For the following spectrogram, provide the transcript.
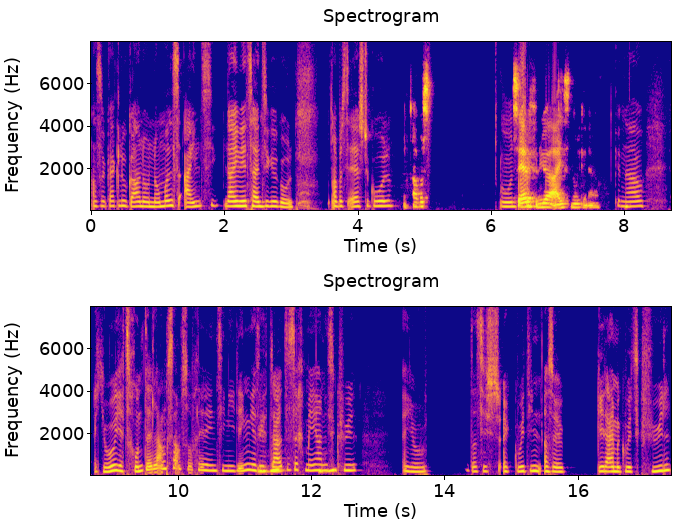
Also gegen Lugano nochmal das einzige, nein, nicht das einzige Goal. Aber das erste Goal. Aber Und sehr früh 1-0, genau. genau. Jo, jetzt kommt er langsam so ein bisschen in seine Dinge. Also, Mhm. traut er sich mehr, habe ich das Gefühl. Äh, Jo, das ist ein gute, also gibt einem ein gutes Gefühl.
